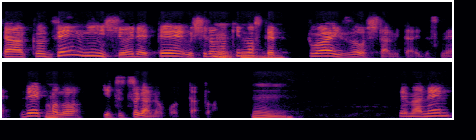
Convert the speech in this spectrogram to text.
じゃあ、全因子を入れて、後ろ向きのステップワイズをしたみたいですね。で、この5つが残ったと。うん。で、まあね、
